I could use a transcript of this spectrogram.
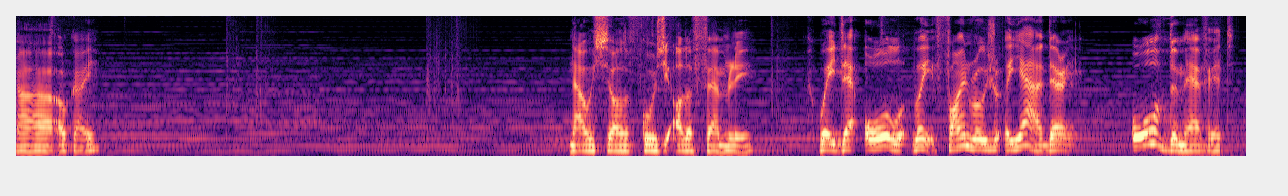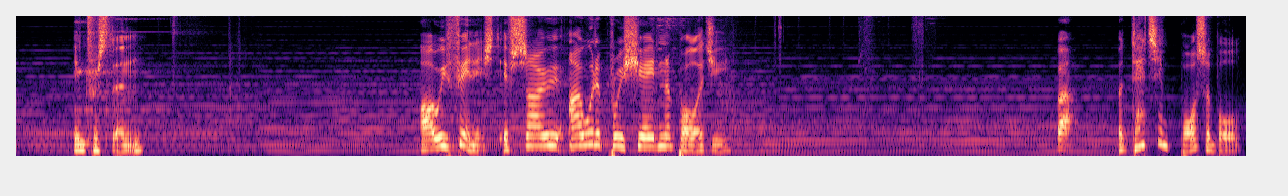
Uh, okay. Now we still, of course, the other family. Wait, they're all... Wait, fine rose... Yeah, they're... All of them have it. Interesting. Are we finished? If so, I would appreciate an apology. But, but that's impossible.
